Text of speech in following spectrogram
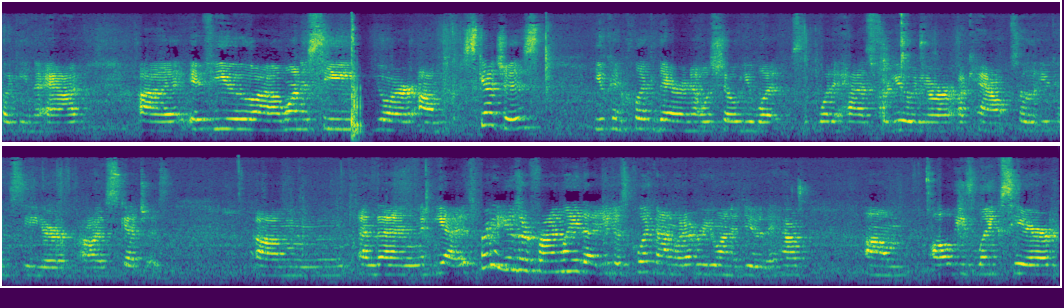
clicking the add. Uh, if you uh, want to see your um, SCECHs, you can click there and it will show you what, what it has for you in your account so that you can see your uh, SCECHs. Um, and then, yeah, it's pretty user friendly that you just click on whatever you want to do. They have um, all these links here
